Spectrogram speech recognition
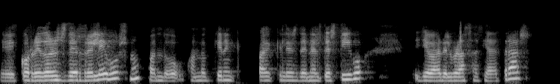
eh, corredores de relevos, ¿no? Cuando, cuando quieren que, les den el testigo, llevar el brazo hacia atrás.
